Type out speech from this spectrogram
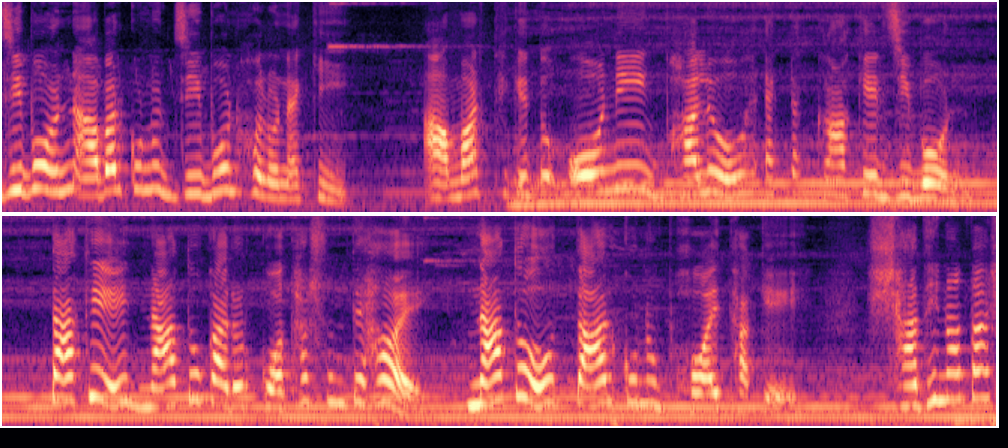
জীবন আবার কোনো জীবন হলো নাকি? আমার থেকে তো অনেক ভালো একটা কাকের জীবন। তাকে না তো কারোর কথা শুনতে হয়, না তো তার কোনো ভয় থাকে। স্বাধীনতার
